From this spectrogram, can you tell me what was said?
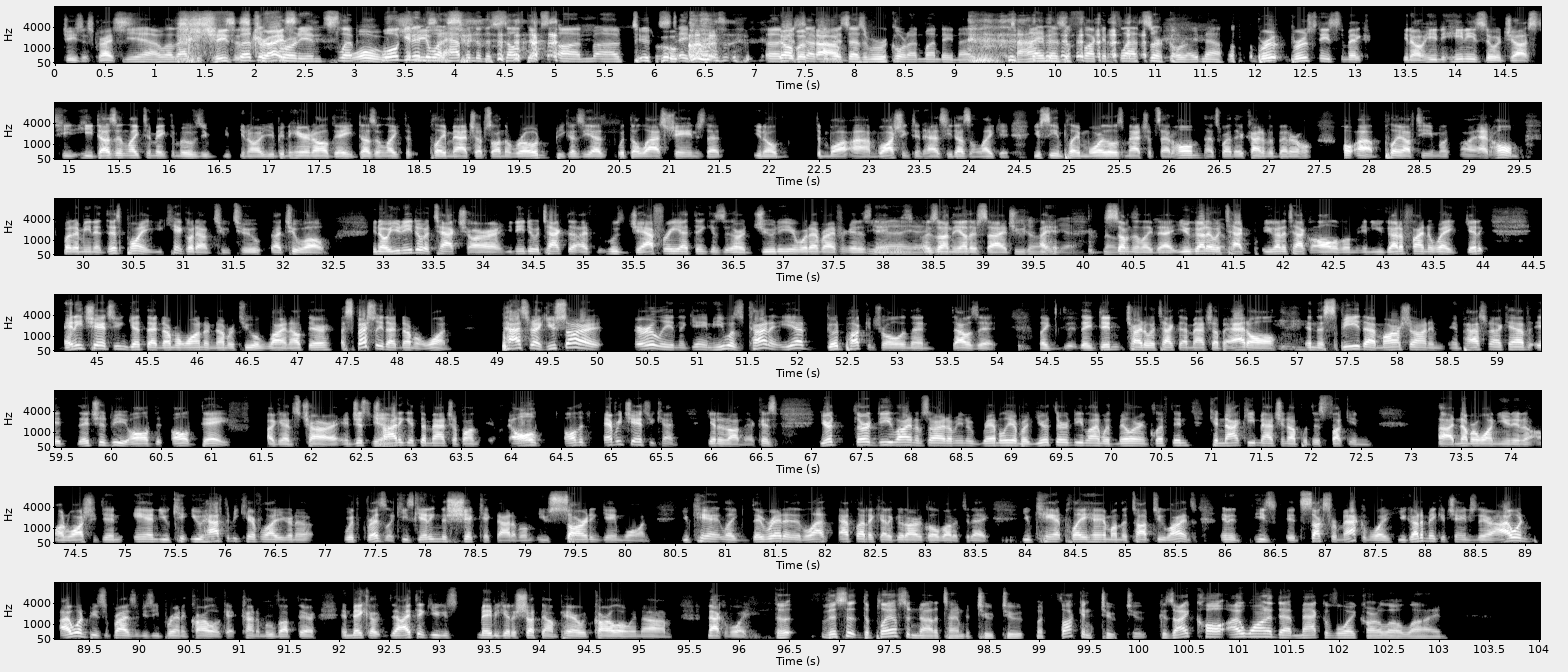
Jesus Christ. yeah. Well, that's Jesus that's Christ. a Freudian slip. Whoa, we'll get into what happened to the Celtics on uh, Tuesday night. Uh, No, just but, after um, this, as we record on Monday night. Time is a fucking flat circle right now. Bruce, Bruce needs to make. You know, he he needs to adjust. He he doesn't like to make the moves. You, you know, you've been hearing all day. He doesn't like to play matchups on the road because he has with the last change that you know the um, Washington has, he doesn't like it. You see him play more of those matchups at home. That's why they're kind of a better uh, playoff team uh, at home. But I mean, at this point, you can't go down 2 2, uh, 2 0. You know, you need to attack Chara. You need to attack the who's Jaffrey, I think, is or Judy or whatever. I forget his yeah, name is, yeah, is on the other side. Judon, I, no, something like that. You got to attack. You got to attack all of them, and you got to find a way. Get it. Any chance you can get that number one or number two line out there, especially that number one. Pastrnak, you saw it early in the game, he was kind of he had good puck control, and then that was it. Like they didn't try to attack that matchup at all. And the speed that Marchand and, and Pastrnak have, it it should be all all day against Chara, and just try yeah. to get the matchup on all all the every chance you can get it on there because your third D line. I'm sorry, I don't mean to ramble here, but your third D line with Miller and Clifton cannot keep matching up with this fucking uh, number one unit on Washington, and you can, you have to be careful how you're gonna with Grzelcyk. He's getting the shit kicked out of him. You saw it in game one. You can't like they read it. Athletic had a good article about it today. You can't play him on the top two lines, and it, he's it sucks for McAvoy. You got to make a change there. I wouldn't I wouldn't be surprised if you see Brandon Carlo kind of move up there and make a. I think you just maybe get a shutdown pair with Carlo and um, McAvoy. The this is the playoffs are not a time to toot toot, but fucking toot toot because I call I wanted that McAvoy Carlo line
